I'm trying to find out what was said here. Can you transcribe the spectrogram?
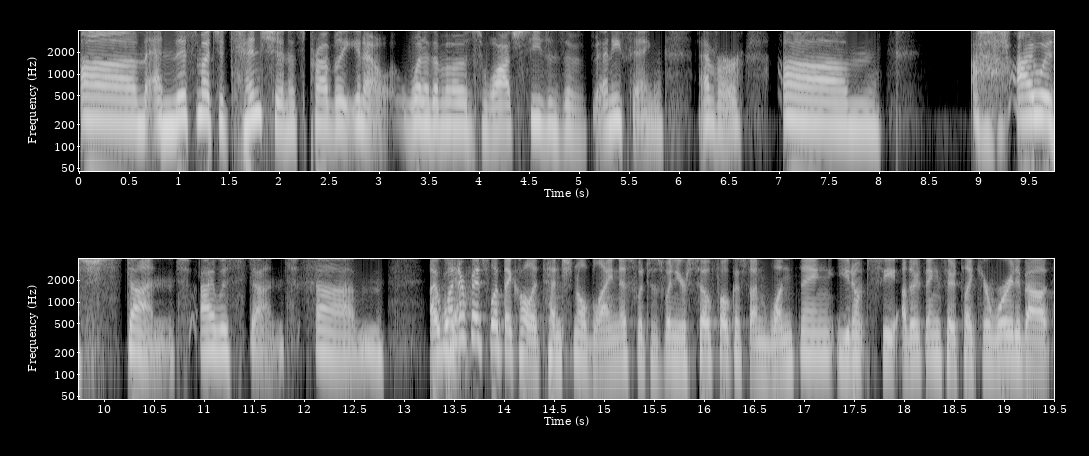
Um, and this much attention. It's probably, you know, one of the most watched seasons of anything ever. Um, I was stunned. I was stunned. Um, I wonder Yeah. if it's what they call attentional blindness, which is when you're so focused on one thing, you don't see other things. It's like you're worried about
